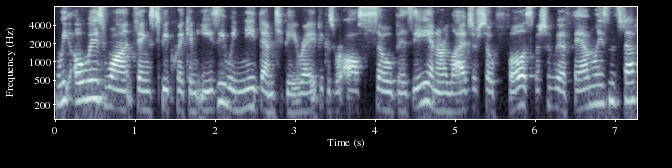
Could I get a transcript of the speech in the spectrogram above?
we always want things to be quick and easy. We need them to be, right? Because we're all so busy and our lives are so full, especially if we have families and stuff.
